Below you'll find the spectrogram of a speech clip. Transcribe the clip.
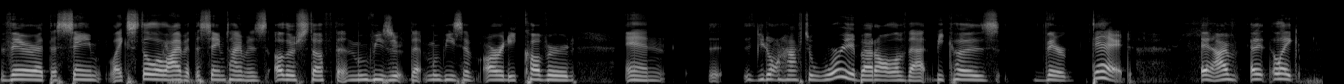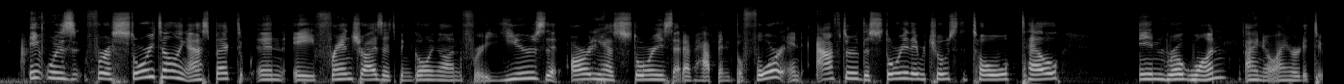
there at the same, like still alive at the same time as other stuff that movies are, that movies have already covered, and uh, you don't have to worry about all of that because they're dead. And I've it, like it was for a storytelling aspect in a franchise that's been going on for years that already has stories that have happened before and after the story they were chose to tell tell in Rogue One. I know, I heard it too.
